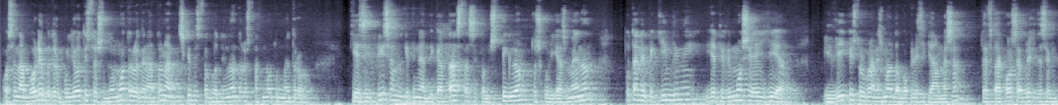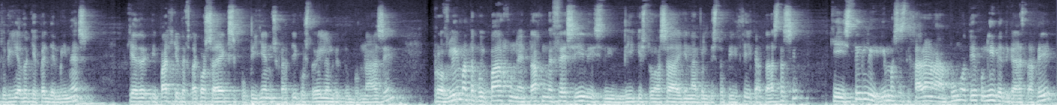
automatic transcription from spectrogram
ώστε να μπορεί ο Πετροπουλιώτης το συντομότερο δυνατό να βρίσκεται στον κοντινότερο σταθμό του μετρό. Και ζητήσαμε και την αντικατάσταση των στήλων, των σκουριασμένων, που ήταν επικίνδυνη για τη δημόσια υγεία. Η διοίκηση του οργανισμού ανταποκρίθηκε άμεσα. Το 700 βρίσκεται σε λειτουργία εδώ και 5 μήνες και υπάρχει και το 706 που πηγαίνει στους κατοίκους του Έλληνα και του Μπουρνάζη. Προβλήματα που υπάρχουν τα έχουμε θέσει ήδη στην διοίκηση του ΑΣΑ για να βελτιστοποιηθεί η κατάσταση. Και οι στήλοι είμαστε στη χαρά να πούμε ότι έχουν ήδη αντικατασταθεί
